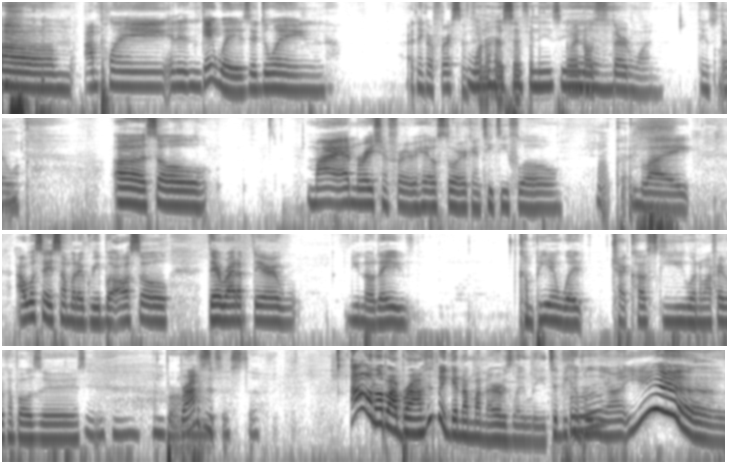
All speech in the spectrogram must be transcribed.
um, I'm playing, and in Gateways, they're doing, I think her first symphony, One of her symphonies. Yeah. or no, it's the third one. I think it's the third Oh, one. Uh, so my admiration for Hailstork and TT Flow, Okay. like, I would say some would agree, but also they're right up there. You know, they competing with Tchaikovsky, one of my favorite composers. Mm-hmm. Brahms is- and stuff. I don't know about Brahms. He's been getting on my nerves lately. To be For completely real? honest, yeah.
